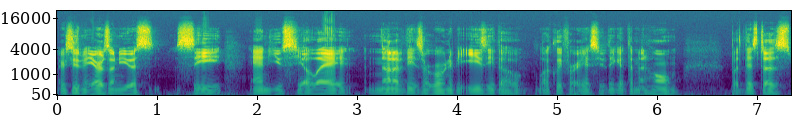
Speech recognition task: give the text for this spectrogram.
excuse me, Arizona, USC, and UCLA. None of these are going to be easy, though. Luckily for ASU, they get them at home. But this does.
